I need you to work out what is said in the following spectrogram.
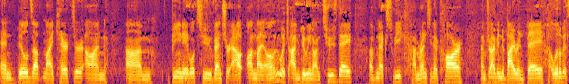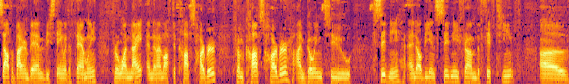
and builds up my character on um, being able to venture out on my own, which I'm doing on Tuesday of next week. I'm renting a car. I'm driving to Byron Bay, a little bit south of Byron Bay. I'm going to be staying with a family for one night, and then I'm off to Coffs Harbour. From Coffs Harbour, I'm going to Sydney, and I'll be in Sydney from the 15th of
